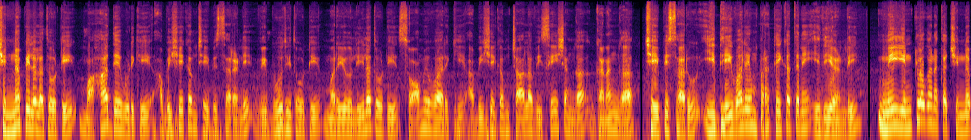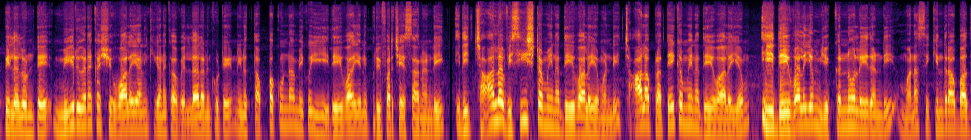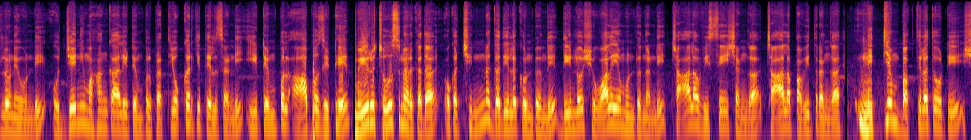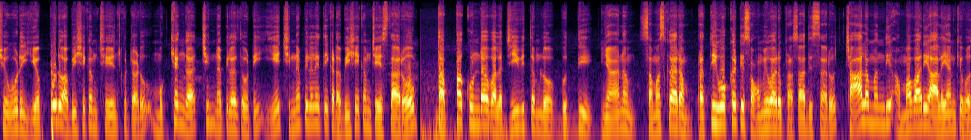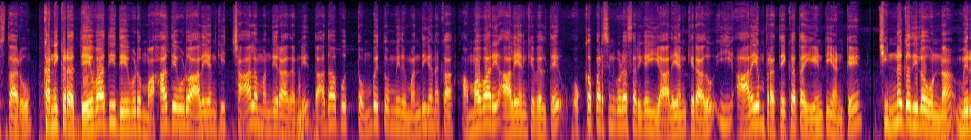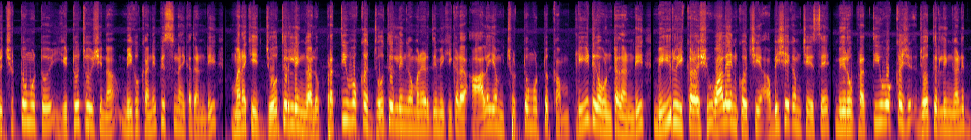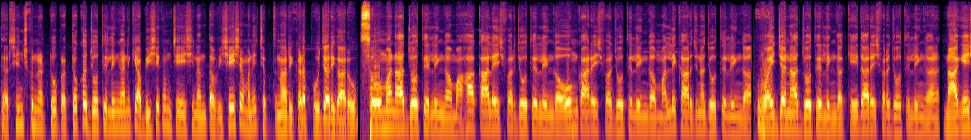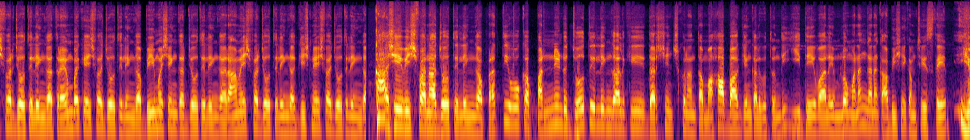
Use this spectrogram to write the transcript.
చిన్న పిల్లలతోటి మహాదేవుడికి అభిషేకం చేపిస్తారండి. విభూతితోటి మరియు లీలతోటి స్వామివారికి అభిషేకం చాలా విశేషంగా ఘనంగా చేపిస్తారు. ఈ దేవాలయం ప్రత్యేకతనే ఇది అండి. మీ ఇంట్లో గనక చిన్నపిల్లలుంటే మీరు గనక శివాలయానికి గనక వెళ్ళాలనుకుంటే నేను తప్పకుండా మీకు ఈ దేవాలయాన్ని ప్రిఫర్ చేశానండి ఇది చాలా విశిష్టమైన దేవాలయం అండి. చాలా ప్రత్యేకమైన దేవాలయం. ఈ దేవాలయం ఎక్కడనో లేదండి. మన సికింద్రాబాద్లోనే ఉండి ఉజ్జయిని మహంకాళి టెంపుల్ ప్రతి ఒక్కరికి తెలుసండి. ఈ టెంపుల్ ఆపోజిటే మీరు చూస్తున్నారు కదా ఒక చిన్న గదిలకు ఉంటుంది. దీనిలో శివాలయం ఉంటుందండి. చాలా విశేషంగా చాలా పవిత్రంగా నిత్యం భక్తుల పిల్లలతోటి శివుడు ఎప్పుడు అభిషేకం చేయించుకుంటాడు? ముఖ్యంగా చిన్నపిల్లలతోటి ఏ చిన్నపిల్లలైతే ఇక్కడ అభిషేకం చేస్తారో తప్పకుండా వాళ్ళ జీవితంలో బుద్ధి జ్ఞానం సంస్కారం ప్రతి ఒక్కటి స్వామివారు ప్రసాదిస్తారు. చాలా మంది అమ్మవారి ఆలయానికి వస్తారు. కానీ ఇక్కడ దేవాది దేవుడు మహాదేవుడు ఆలయానికి చాలా మంది రాదండి. దాదాపు తొంభై తొమ్మిది మంది గనక అమ్మవారి ఆలయానికి వెళ్తే ఒక్క పర్సన్ కూడా సరిగా ఈ ఆలయానికి రాదు. ఈ ఆలయం ప్రత్యేకత ఏంటి అంటే చిన్న గదిలో ఉన్న మీరు చుట్టుముట్టు ఎటు చూసినా మీకు కనిపిస్తున్నాయి కదండి. మనకి జ్యోతిర్లింగాలు ప్రతి ఒక్క జ్యోతిర్లింగం అనేది మీకు ఇక్కడ ఆలయం చుట్టుముట్టు కంప్లీట్గా ఉంటదండి. మీరు ఇక్కడ శివాలయానికి వచ్చి అభిషేకం చేస్తే మీరు ప్రతి ఒక్క జ్యోతిర్లింగాన్ని దర్శించుకున్నట్టు ప్రతి ఒక్క జ్యోతిర్లింగానికి అభిషేకం చేసినంత విశేషమని చెప్తున్నారు ఇక్కడ పూజారి గారు. సోమనాథ్ జ్యోతిర్లింగ మహాకాళేశ్వర్ జ్యోతిర్లింగ ఓంకారేశ్వర్ జ్యోతిర్లింగ మల్లికార్జున జ్యోతిర్లింగ వైద్యనాథ్ జ్యోతిర్లింగ కేదారేశ్వర జ్యోతిర్లింగ नागेश्वर ज्योतिलिंग त्रयंबकेश्वर ज्योतिलिंग भीमशंकर ज्योतिलिंग रामेश्वर ज्योतिलिंग घिश्नेश्वर ज्योतिलिंग కాశీ విశ్వనాథ్ జ్యోతిర్లింగ ప్రతి ఒక్క పన్నెండు జ్యోతిర్లింగాలకి దర్శించుకున్నంత మహాభాగ్యం కలుగుతుంది. ఈ దేవాలయంలో మనం గనక అభిషేకం చేస్తే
